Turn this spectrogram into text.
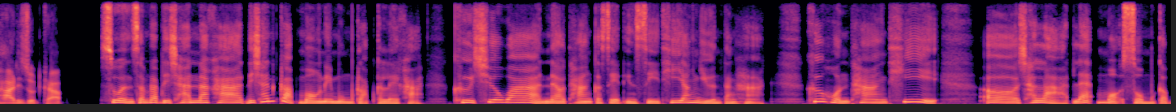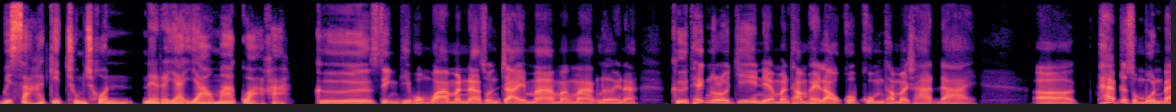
ค่าที่สุดครับ ส่วนสำหรับดิฉันนะคะ ดิฉันกลับมองในมุมกลับกันเลยค่ะ คือเชื่อว่าแนวทางเกษตรอินทรีย์ที่ยั่งยืนต่างหาก คือหนทางที่เอ่อฉลาดและเหมาะสมกับวิสาหกิจชุมชน ในระยะยาวมากกว่าค่ะ คือสิ่งที่ผมว่ามันน่าสนใจมากมากๆเลยนะ คือเทคโนโลยีเนี่ยมันทำให้เราควบคุมธรรมชาติได้เอ่อแทบจะสมบูรณ์แบ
